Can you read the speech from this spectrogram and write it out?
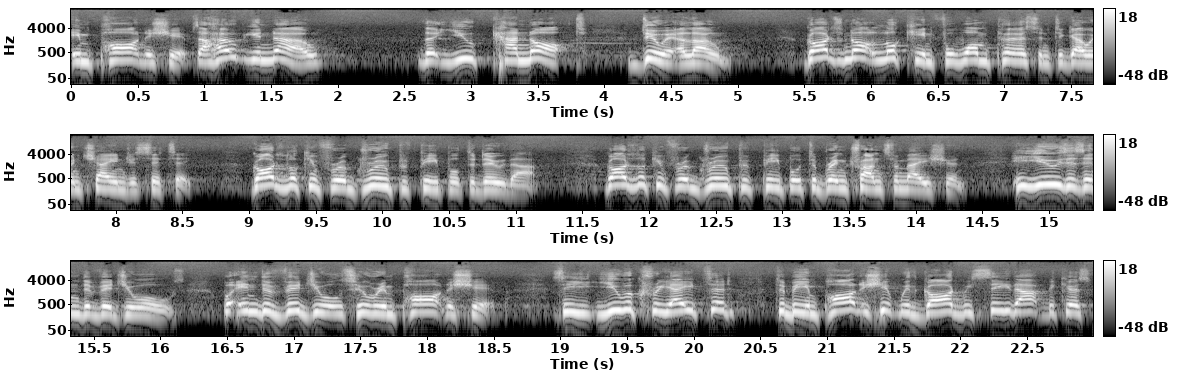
in partnerships. I hope you know that you cannot do it alone. God's not looking for one person to go and change a city. God's looking for a group of people to do that. God's looking for a group of people to bring transformation. He uses individuals, but individuals who are in partnership. See, you were created to be in partnership with God. We see that because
